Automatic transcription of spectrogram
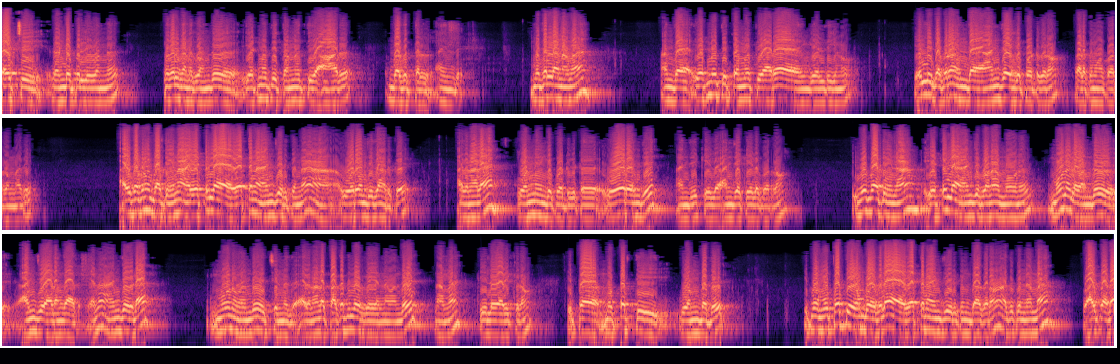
பயிற்சி ரெண்டு புள்ளி ஒன்று முதல் கணக்கு வந்து எட்நூத்தி தொண்ணூத்தி ஆறு வகுத்தல் ஐந்து. முதல்ல நம்ம அந்த எட்நூத்தி தொண்ணூத்தி ஆறை இங்க எழுதிக்கணும். எழுதிட்டப்புறம் இந்த அஞ்சை இங்க போட்டுக்கிறோம். வழக்கமா போடுற மாதிரி. அதுக்கப்புறம் பாத்தீங்கன்னா எட்டுல எத்தனை அஞ்சு இருக்குன்னா ஒரு அஞ்சு தான் இருக்கு. அதனால ஒன்னு இங்க போட்டுக்கிட்டு ஓர் அஞ்சு அஞ்சு கீழே அஞ்சை கீழே போடுறோம். இப்ப பாத்தீங்கன்னா எட்டுல அஞ்சு போனா மூணு மூணுல வந்து அஞ்சு அடங்காது. ஏன்னா அஞ்சை விட மூணு வந்து சின்னது. அதனால பக்கத்துல இருக்க எண்ணை வந்து நாம கீழே இறக்கிறோம் இப்ப முப்பத்தி ஒன்பது இப்ப முப்பத்தி ஒன்பதுல எத்தனை அஞ்சு இருக்குன்னு பாக்குறோம். அதுக்கு நம்ம வாய்ப்பாட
